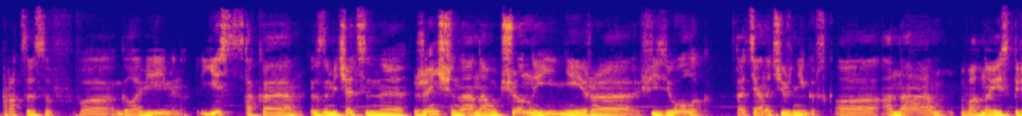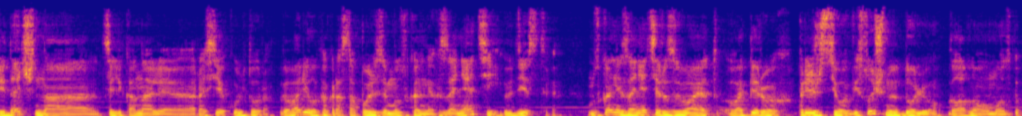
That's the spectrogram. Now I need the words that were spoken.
процессов в голове именно. Есть такая замечательная женщина, она ученый нейрофизиолог, Татьяна Черниговская. Она в одной из передач на телеканале «Россия. Культура» говорила как раз о пользе музыкальных занятий в детстве. Музыкальные занятия развивают, во-первых, прежде всего височную долю головного мозга.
